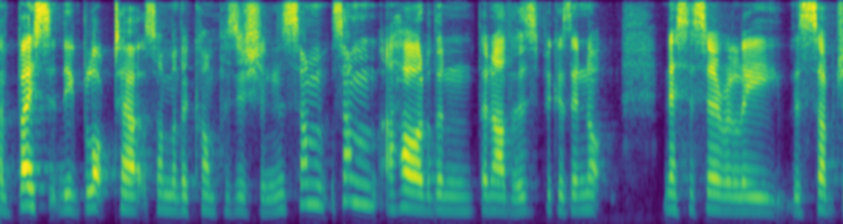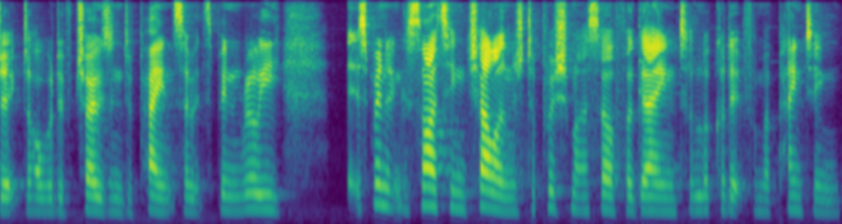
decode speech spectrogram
I've basically blocked out some of the compositions. Some some are harder than, than others because they're not necessarily the subject I would have chosen to paint. So it's been really it's been an exciting challenge to push myself again to look at it from a painting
